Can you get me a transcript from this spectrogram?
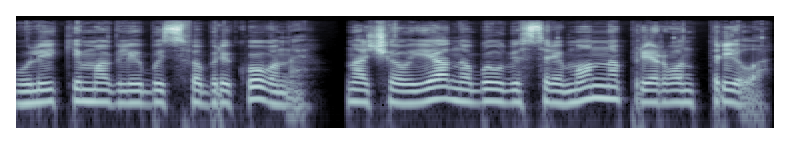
Улики могли быть сфабрикованы. Начал я, но был бесцеремонно прерван Трила.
